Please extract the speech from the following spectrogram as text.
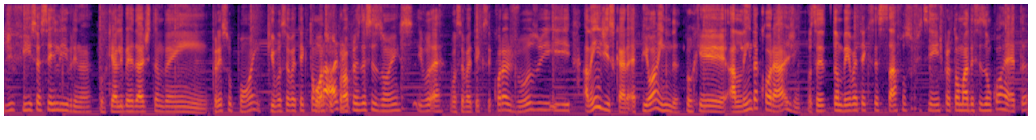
difícil é ser livre, né? Porque a liberdade também pressupõe que você vai ter que tomar Coragem. suas próprias decisões e é, você vai ter que ser corajoso e, e, além disso, cara, é pior ainda, porque além da coragem, você também vai ter que ser safo o suficiente pra tomar a decisão correta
